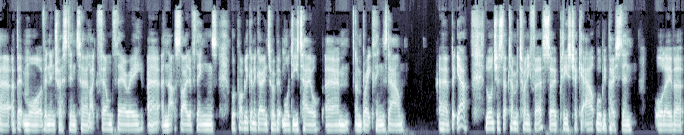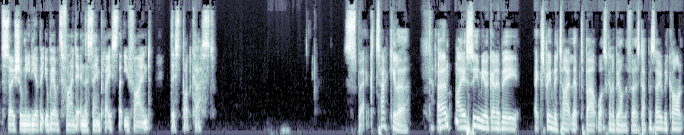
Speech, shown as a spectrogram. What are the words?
uh, a bit more of an interest into like film theory uh, and that side of things, we're probably going to go into a bit more detail um, and break things down. Uh, but yeah, launches September 21st. So please check it out. We'll be posting all over social media, but you'll be able to find it in the same place that you find this podcast. Spectacular. Um, I assume you're going to be extremely tight lipped about what's going to be on the first episode. We can't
